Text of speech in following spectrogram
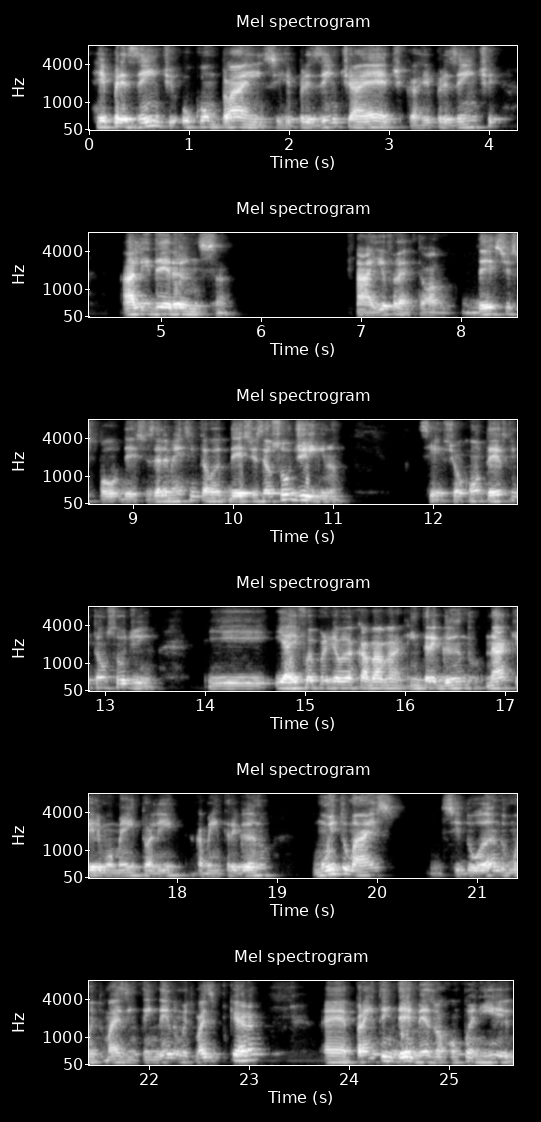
represente o compliance, represente a ética, represente a liderança. Aí eu falei, então, destes, destes elementos, então, destes eu sou digno. Se este é o contexto, então sou digno. E, e aí foi porque eu acabava entregando, naquele momento ali, acabei entregando muito mais, se doando muito mais, entendendo muito mais, porque era é, para entender mesmo a companhia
